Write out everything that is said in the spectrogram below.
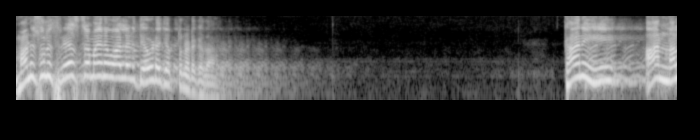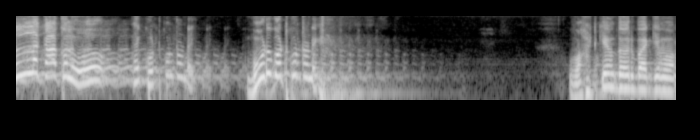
మనుషులు శ్రేష్టమైన వాళ్ళని దేవుడే చెప్తున్నాడు కదా. కానీ ఆ నల్ల కాకులు అవి కొట్టుకుంటుండే. మూడు కొట్టుకుంటుండే. వాటికేం దౌర్భాగ్యమో?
